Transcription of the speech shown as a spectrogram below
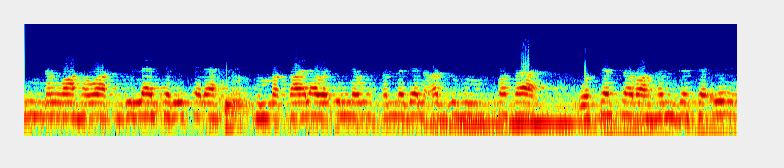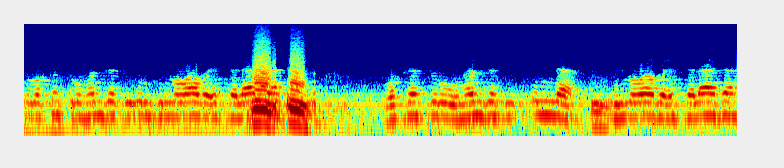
إن الله واحد لا شريك له. نعم. ثم قال وإن محمدا عبده المصطفى وكسر همزة إن وكسر همزة إن في المواضع الثلاثة. وكسر همزة إن في المواضع الثلاثة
